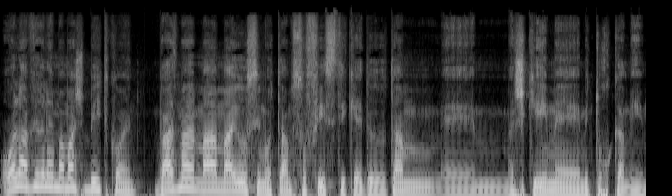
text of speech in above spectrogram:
או להעביר להם ממש ביטקוין. ואז מה, מה, מה היו עושים אותם sophisticated, אותם אה, משקיעים אה, מתוחכמים?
